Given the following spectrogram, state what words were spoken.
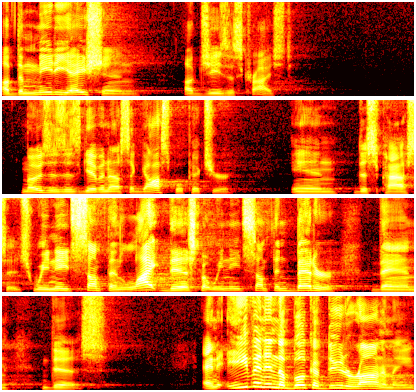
of the mediation of Jesus Christ. Moses has given us a gospel picture in this passage. We need something like this, but we need something better than this. And even in the book of Deuteronomy,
